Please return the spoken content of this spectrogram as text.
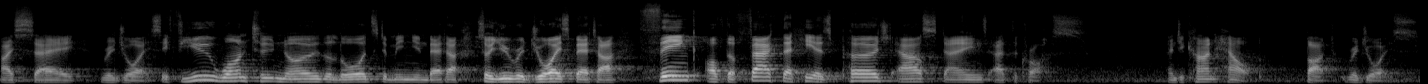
I say, rejoice. If you want to know the Lord's dominion better, so you rejoice better, think of the fact that He has purged our stains at the cross. And you can't help but rejoice.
